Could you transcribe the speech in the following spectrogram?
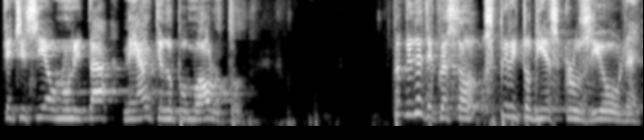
che ci sia un'unità neanche dopo morto? Vedete questo spirito di esclusione,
